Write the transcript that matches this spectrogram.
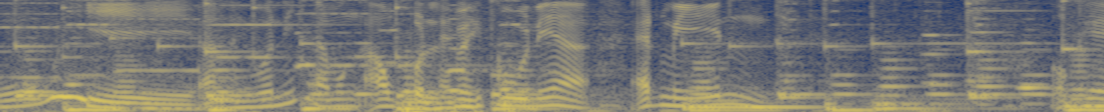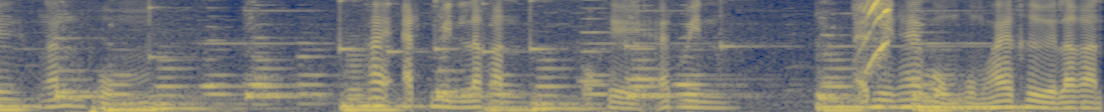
อุ้ยอะไรวะนี่ยมึงเอาผลอะไรมาให้กูเนี่ยแอดมินโอเคงั้นผมให้แอดมินแล้วกัน โอเค แอดมิน แอดมินให้ผมผมให้คืนแล้วกัน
